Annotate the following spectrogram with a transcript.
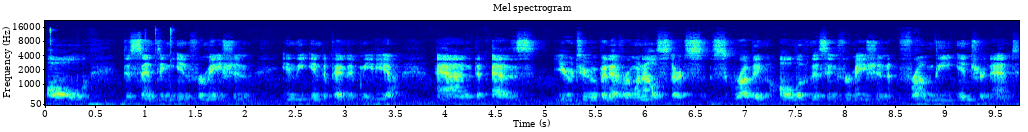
all dissenting information in the independent media, and as YouTube and everyone else starts scrubbing all of this information from the internet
